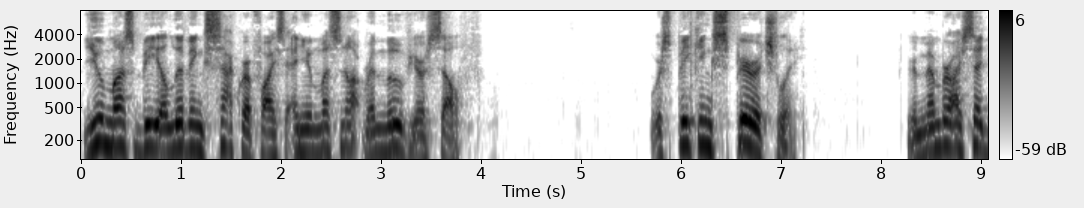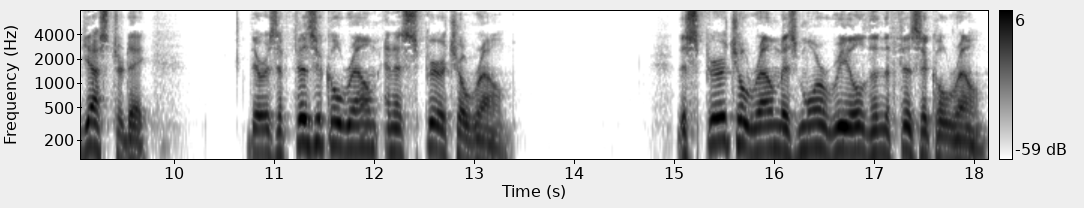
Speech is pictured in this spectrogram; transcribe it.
you must be a living sacrifice and you must not remove yourself. We're speaking spiritually. Remember, I said yesterday, there is a physical realm and a spiritual realm. The spiritual realm is more real than the physical realm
